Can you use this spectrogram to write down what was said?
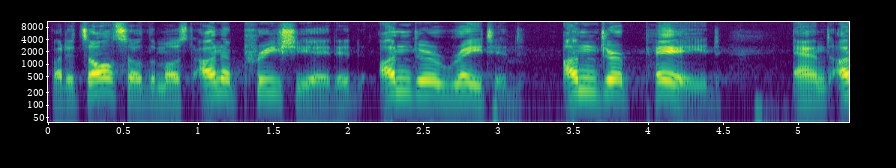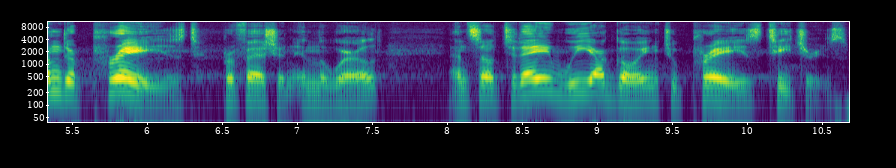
But it's also the most unappreciated, underrated, underpaid, and underpraised profession in the world. And so today we are going to praise teachers.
